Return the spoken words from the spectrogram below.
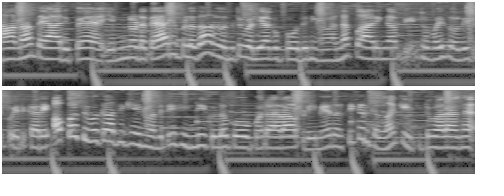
நான் தான் தயாரிப்பேன். என்னோட தயாரிப்பில் தான் அது வந்துட்டு வெளியாக போகுது. நீங்கள் வேணா பாருங்க அப்படின்ற மாதிரி சொல்லிட்டு போயிருக்காரு. அப்போ சிவகார்த்திகேயன் வந்துட்டு ஹிந்திக்குள்ளே போக போகிறாரா அப்படின்னு ரசிகர்கள்லாம் கேட்டுட்டு வராங்க.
